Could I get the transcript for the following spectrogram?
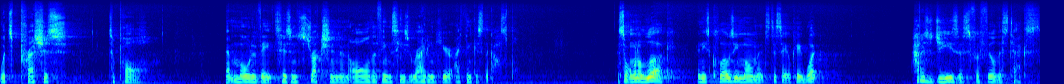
what's precious to Paul that motivates his instruction and all the things he's writing here, I think is the gospel. So I want to look in these closing moments to say, okay, what, how does Jesus fulfill this text?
